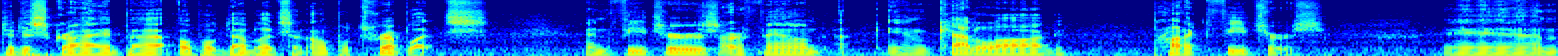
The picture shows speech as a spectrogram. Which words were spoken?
to describe uh, opal doublets and opal triplets. And features are found in catalog, product features. And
